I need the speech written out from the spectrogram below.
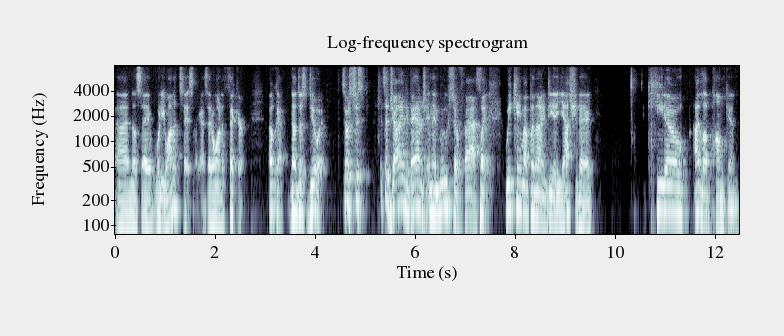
Uh, and they'll say, "What do you want it to taste like?" I said, "I want it thicker." Okay, they'll just do it. So it's just it's a giant advantage, and they move so fast. Like we came up with an idea yesterday. Keto. I love pumpkin,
